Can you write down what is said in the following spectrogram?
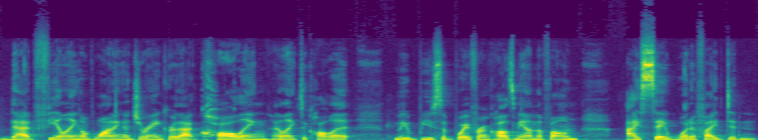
that feeling of wanting a drink or that calling i like to call it the abusive boyfriend calls me on the phone i say what if i didn't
